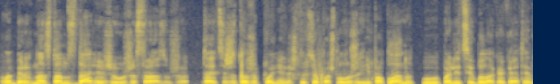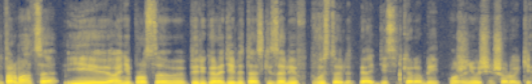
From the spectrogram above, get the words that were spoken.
Во-первых, нас там сдали же уже сразу же. Тайцы же тоже поняли, что все пошло уже не по плану. У полиции была какая-то информация. И они просто перегородили Тайский залив, выставили 5-10 кораблей. Он же не очень широкий.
